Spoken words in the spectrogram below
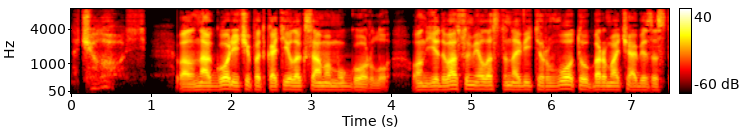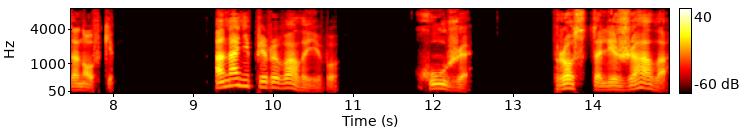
Началось. Волна горечи подкатила к самому горлу. Он едва сумел остановить рвоту, бормоча без остановки. Она не прерывала его. Хуже. Просто лежала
